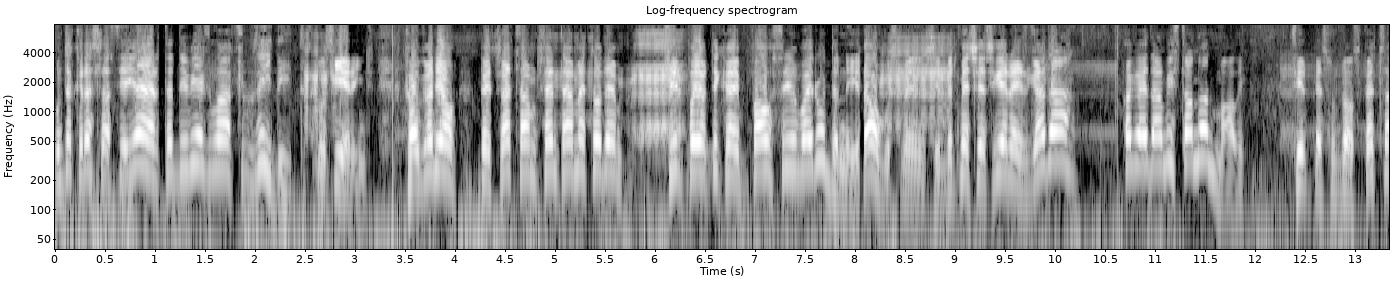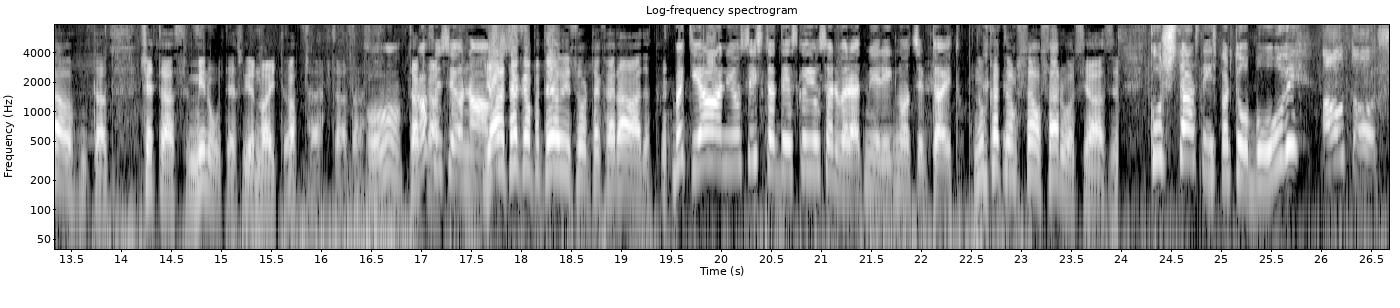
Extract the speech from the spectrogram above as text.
un tā, kad esās tie jēri, tad ir vieglāk zīdīt tos ieriņus. Kaut gan jau pēc vecām sentām metodēm čirpa jau tikai pavasarī vai rudenī, augustā mēnesī, bet mēs vienreiz gadā pagaidām viss tā normāli. Cirpēs mums vēl speciāli tāds četrās minūtēs vienu aitu apsēst tādās. O, Tā profesionāls. Jā, tā kā pa televizoru tā kā rāda. Bet, Jā, jūs izstāties, ka jūs arī varētu mierīgi nocirkt aitu. Nu, katram savs arots jāzina. Kurš stāstīs par to būvi? Autors.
